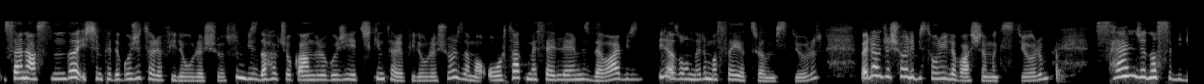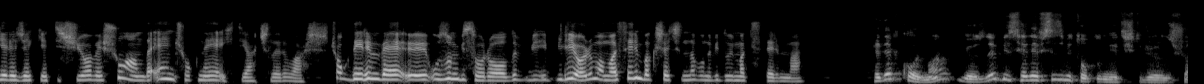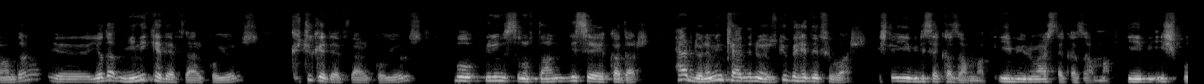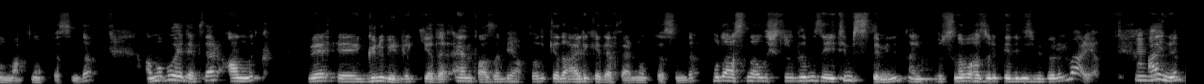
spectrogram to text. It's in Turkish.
Sen aslında işin pedagoji tarafıyla uğraşıyorsun. Biz daha çok andragoji yetişkin tarafıyla uğraşıyoruz ama ortak meselelerimiz de var. Biz biraz onları masaya yatıralım istiyoruz. Ben önce şöyle bir soruyla başlamak istiyorum. Sence nasıl bir gelecek yetişiyor ve şu anda en çok neye ihtiyaçları var? Çok derin ve uzun bir soru oldu biliyorum ama senin bakış açında bunu bir duymak isterim ben. Hedef koyma Gözde. Biz hedefsiz bir toplum yetiştiriyoruz şu anda. Ee, ya da minik hedefler koyuyoruz. Küçük hedefler koyuyoruz. Bu birinci sınıftan liseye kadar her dönemin kendine özgü bir hedefi var. İşte iyi bir lise kazanmak, iyi bir üniversite kazanmak, iyi bir iş bulmak noktasında. Ama bu hedefler anlık ve e, günübirlik ya da en fazla bir haftalık ya da aylık hedefler noktasında. Bu da aslında alıştırdığımız eğitim sisteminin, hani bu sınava hazırlık dediğimiz bir bölüm var ya, hı hı. aynı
